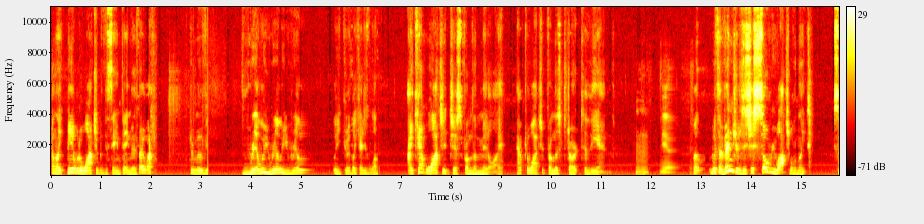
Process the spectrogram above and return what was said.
and like be able to watch it with the same thing. But if I watch a movie really, really, really, really good, like I just love it, I can't watch it just from the middle. I have to watch it from the start to the end. hmm Yeah, But with Avengers, it's just so rewatchable and like so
